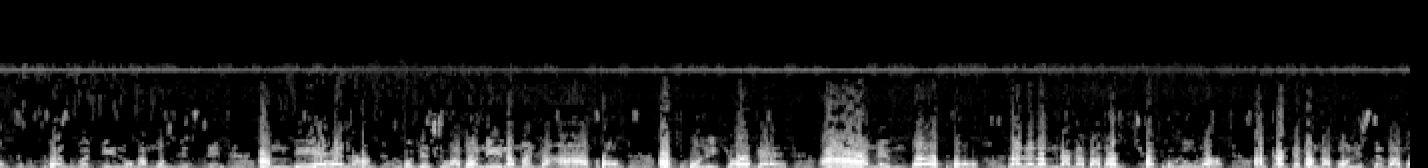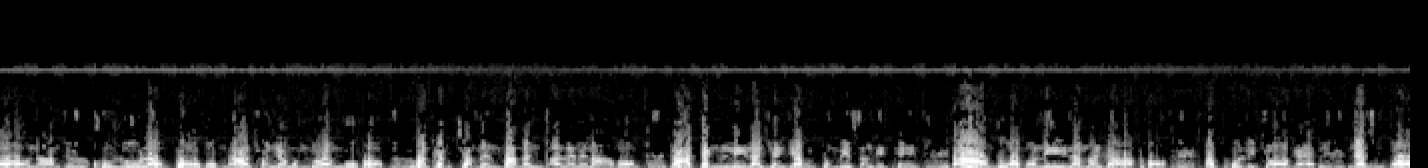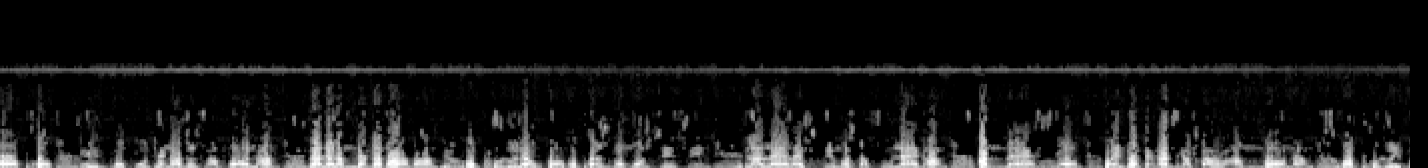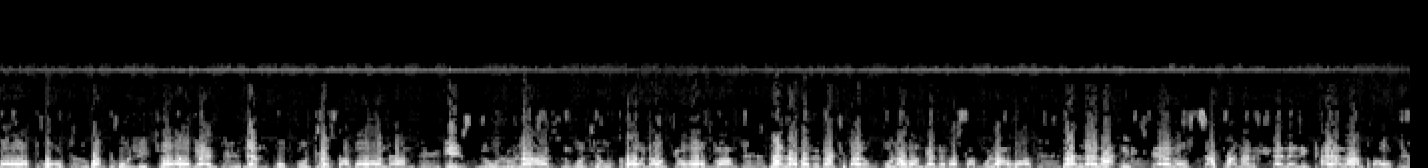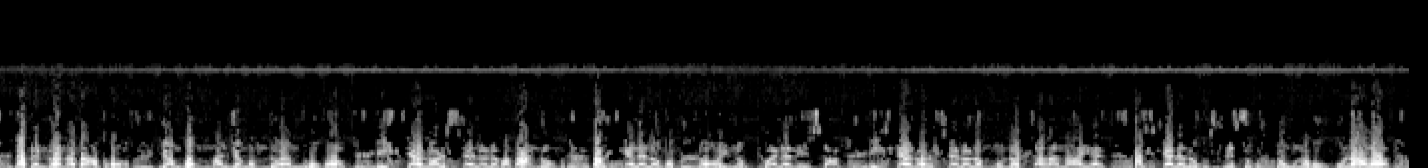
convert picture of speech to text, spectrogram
phezu kwempilo kamuzisi ambiyela ujesu wabonile amandla akho aphula ijoke a nembopho lalela mntaka baba sichaphulula akade bangaboni sebabona. Khulula ugobo ngatsho njengomntu wengubo. Uthi emjameni bami engiqalene nabo. Kade ngilila nje ngiyakudumisa ngithi ah ngiwabonile amandla akho. Baphula ijoke nezibopho impumputhe nazo zabona. Lalela mntaka baba ukhulule ugobo phezu komosisi lalela isimo savuleka amehlo wendodakazi kafaro ambona waphula ibopho waphula ijoke nempumputhe sabona. Izulu lazi ukuthi ukhona ujehova. Nalaba bebathi bayokubulawa ngeke basabulawa. Lalela ihlelo usathana lihlelele ikhaya lakho nabentwana bakho. Njengomma njengomntu wengubo ihlelo lihlelelwe babantu bahlelelwe ngobuloyi nokuthwelelisa. Ihlelo lihlelelwe umuntu ohlala naye ahlelele ukuzisa ubuhlungu nokukubulala.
